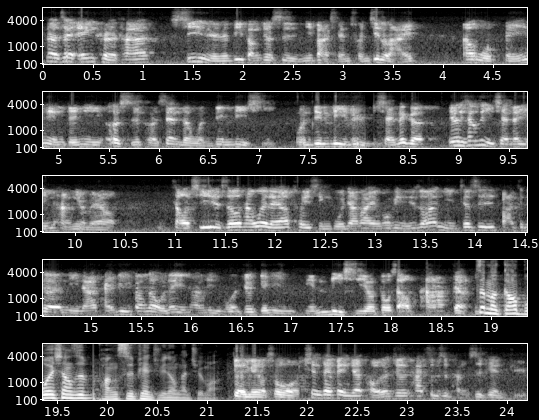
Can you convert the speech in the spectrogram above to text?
那这 Anchor 它吸引人的地方就是你把钱存进来，啊，我每一年给你二十 percent 的稳定利息、稳定利率。以前那个有点像是以前的银行有没有？早期的时候，他为了要推行国家发行货币，你就说啊，你就是把这个你拿台币放到我的银行里，我就给你年利息有多少趴这样。这么高不会像是庞氏骗局那种感觉吗？对，没有错。现在被人家讨论就是它是不是庞氏骗局，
